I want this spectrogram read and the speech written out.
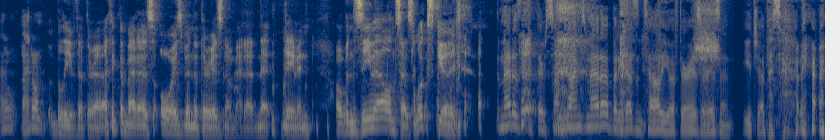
I don't. I don't believe that there. I think the meta has always been that there is no meta, and that Damon opens email and says, "Looks good." The meta is that there's sometimes meta, but he doesn't tell you if there is or isn't each episode.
